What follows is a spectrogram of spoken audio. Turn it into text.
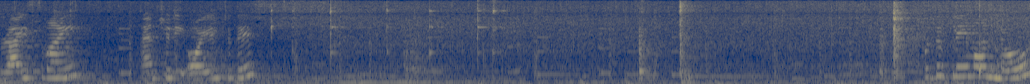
rice wine and chili oil to this. Put the flame on low.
